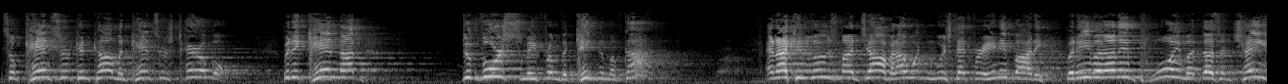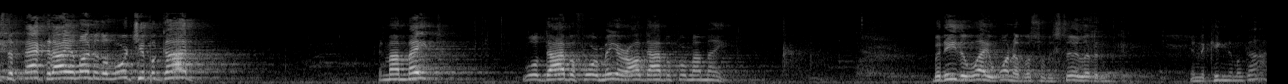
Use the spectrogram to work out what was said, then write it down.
So cancer can come, and cancer is terrible. But it cannot divorce me from the kingdom of God. And I can lose my job, and I wouldn't wish that for anybody. But even unemployment doesn't change the fact that I am under the lordship of God. And my mate will die before me, or I'll die before my mate. But either way, one of us will be still living in the kingdom of God.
